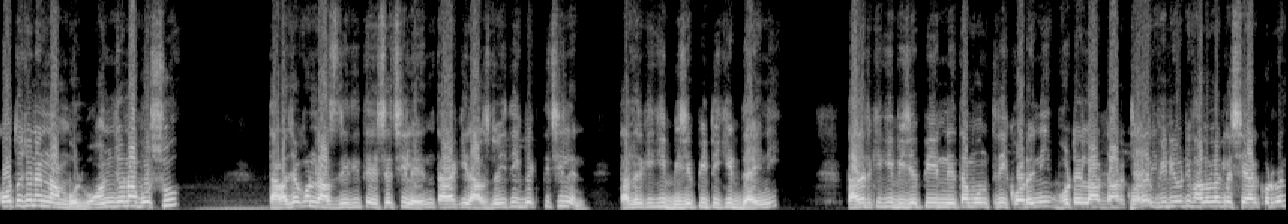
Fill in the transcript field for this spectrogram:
কতজনের নাম বলব? অঞ্জনা বসু তারা যখন রাজনীতিতে এসেছিলেন তারা কি রাজনৈতিক ব্যক্তি ছিলেন? তাদেরকে কি বিজেপি টিকিট দেয়নি? তাদেরকে কি বিজেপির নেতা মন্ত্রী করেনি? ভোটে দাঁড় করে ভিডিওটি ভালো লাগলে শেয়ার করবেন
